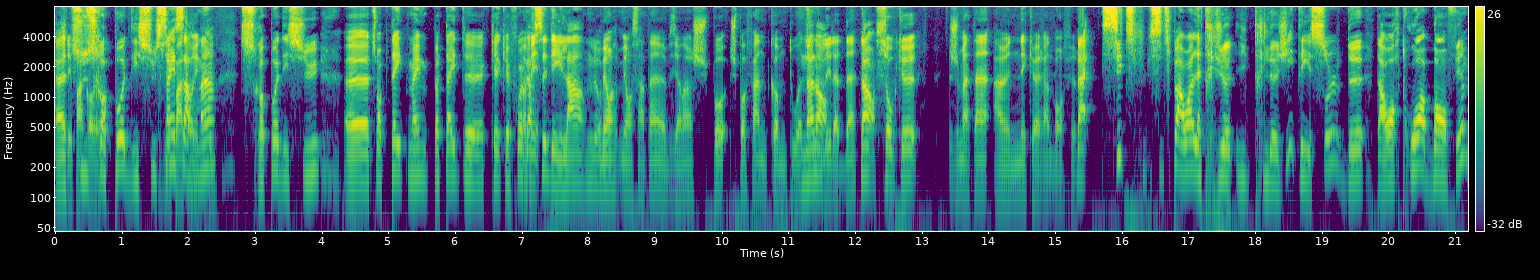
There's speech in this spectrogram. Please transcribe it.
Euh, tu encore- seras pas déçu. Pas Sincèrement, tu seras pas déçu. Euh, tu vas peut-être même, peut-être, euh, quelquefois Ah, mais- verser des larmes. Là. Mais on, mais on s'entend, visionnaire, je suis pas, je suis pas fan comme toi, Non, tu non. là-dedans. Non, Sauf que je m'attends à un écœurant de bon film. Ben, si tu, si tu peux avoir la trilo- trilogie, t'es sûr de, d'avoir trois bons films,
